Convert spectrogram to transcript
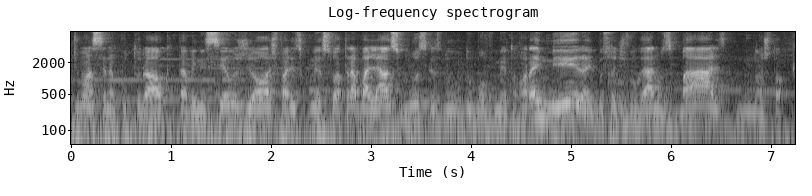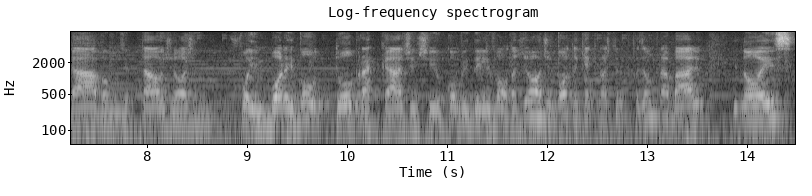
de uma cena cultural que estava iniciando, o Jorge Farias começou a trabalhar as músicas do, do movimento Roraimeira e começou a divulgar nos bares que nós tocávamos e tal. O Jorge foi embora e voltou para cá. A gente, eu convidei ele volta. Jorge, volta aqui, aqui nós temos que fazer um trabalho. E nós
